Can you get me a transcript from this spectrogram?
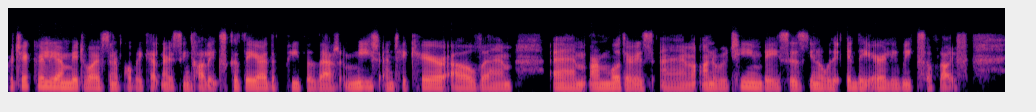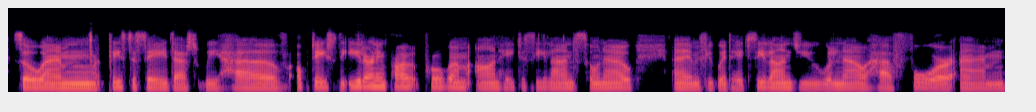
particularly our midwives and our public health nursing colleagues, because they are the people that meet and take care of um, um, our mothers um, on a routine basis, you know, in the early weeks of life. So um, pleased to say that we have updated the e-learning pro programme on HSE land. So now, um, if you go into HSE land, you will now have four um,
